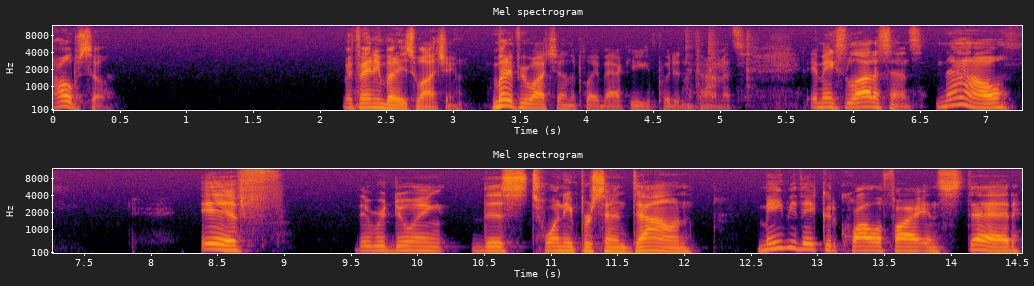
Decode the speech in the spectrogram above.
I hope so. if anybody's watching. But if you're watching on the playback, you can put it in the comments. It makes a lot of sense. Now, if they were doing this 20% down, maybe they could qualify instead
